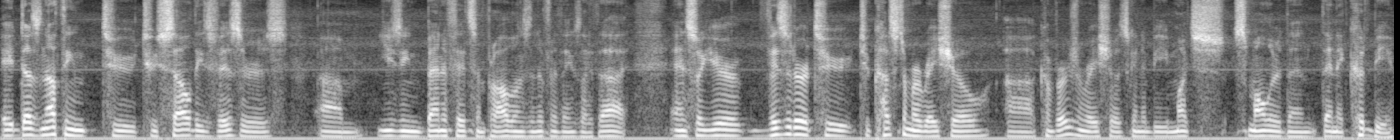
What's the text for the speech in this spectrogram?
it does nothing to, to sell these visitors um, using benefits and problems and different things like that. And so your visitor to, to customer ratio, uh, conversion ratio is going to be much smaller than, than it could be.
